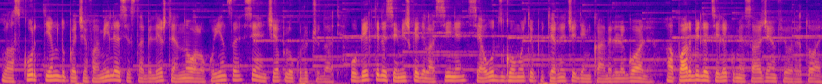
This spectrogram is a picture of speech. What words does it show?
La scurt timp după ce familia se stabilește în noua locuință, se încep lucruri ciudate. Obiectele se mișcă de la sine, se aud zgomote puternice din camerele goale. Apar bilețele cu mesaje înfiorătoare.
